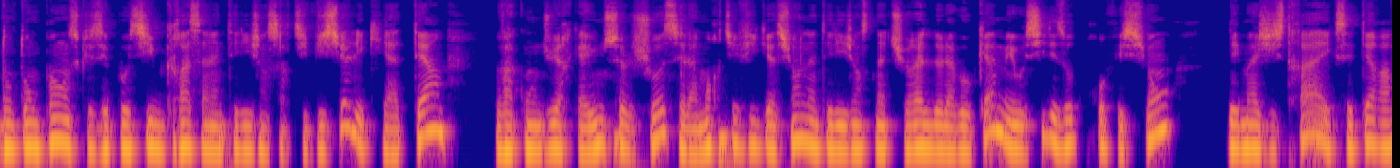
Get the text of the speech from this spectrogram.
dont on pense que c'est possible grâce à l'intelligence artificielle et qui, à terme, va conduire qu'à une seule chose, c'est la mortification de l'intelligence naturelle de l'avocat, mais aussi des autres professions, des magistrats, etc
